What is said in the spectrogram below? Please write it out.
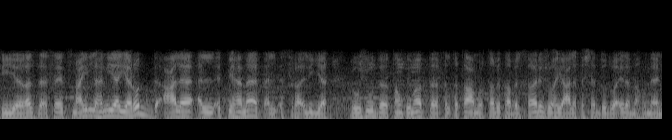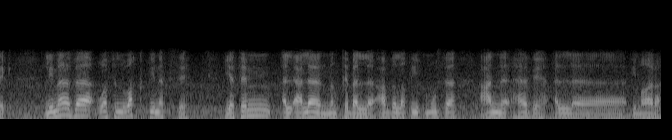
في غزة. السيد إسماعيل هنية يرد على الاتهامات الإسرائيلية بوجود تنظيمات في القطاع مرتبطة بالخارج وهي على تشدد وإلى ما هنالك. لماذا وفي الوقت نفسه يتم الإعلان من قبل عبد اللطيف موسى عن هذه الإمارة؟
